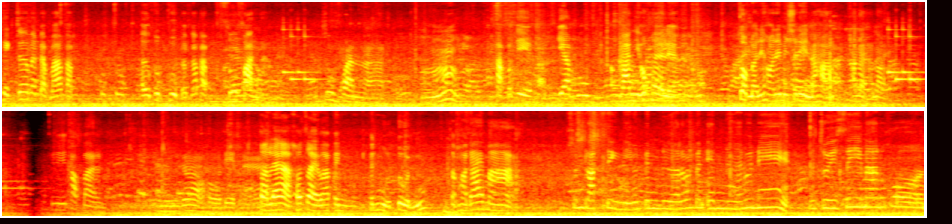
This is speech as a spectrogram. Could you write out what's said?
เท็กเจอร์มันแบบว่าแบบเออกรุบๆแล้วก็แบบสู้ฟันอะสู้ฟันอะ อืมผักก็ดีเยี่ยมร้านนี้โอเคเลยจบแล้วที่เขาได้มิชลินนะคะ อร่อยอร่อยทีนี้ต่อไปอันนี้ก็โหเด็ดนะ ตอนแรกอะเข้าใจว่าเป็นเป็นหมูตุ๋นแต่พอได้มา ฉันรักสิ่งนี้มันเป็นเนื้อแล้วมันเป็นเอ็นเนื้อด้วยนี่ มันจุยซี่มากทุกคน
